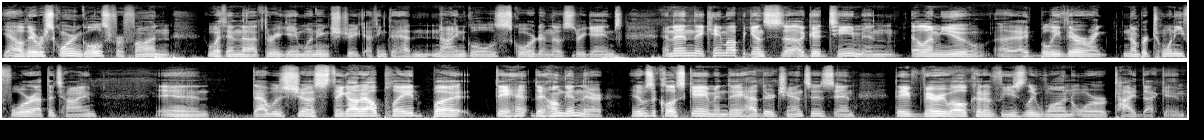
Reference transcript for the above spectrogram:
Yeah, well, they were scoring goals for fun within that three game winning streak. I think they had nine goals scored in those three games. And then they came up against a good team in LMU. Uh, I believe they were ranked number 24 at the time. And that was just, they got outplayed, but they, they hung in there it was a close game, and they had their chances, and they very well could have easily won or tied that game.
